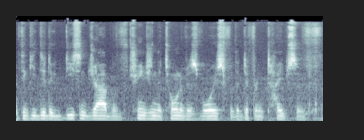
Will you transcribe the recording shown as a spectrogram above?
I think he did a decent job of changing the tone of his voice for the different types of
